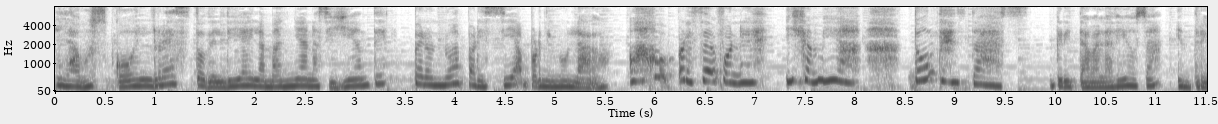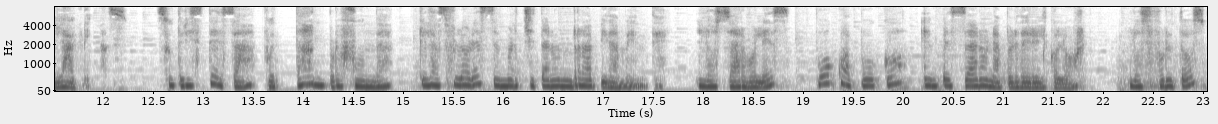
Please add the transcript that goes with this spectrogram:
La buscó el resto del día y la mañana siguiente, pero no aparecía por ningún lado. ¡Oh, Perséfone! ¡Hija mía! ¿Dónde estás? gritaba la diosa entre lágrimas. Su tristeza fue tan profunda que las flores se marchitaron rápidamente. Los árboles, poco a poco, empezaron a perder el color. Los frutos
